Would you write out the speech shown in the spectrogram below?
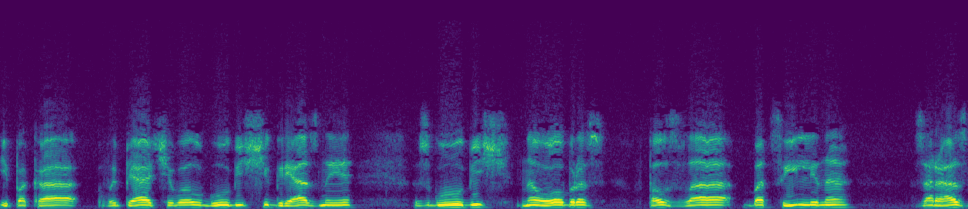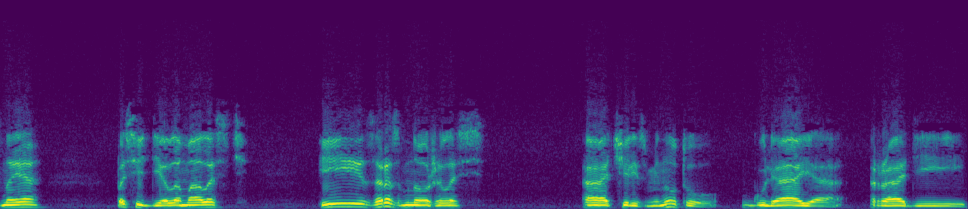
и пока выпячивал губищи грязные, с губищ на образ вползла бациллина, заразная, посидела малость и заразмножилась, а через минуту, гуляя ради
